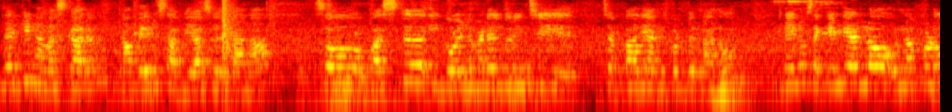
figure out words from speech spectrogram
అందరికీ నమస్కారం. నా పేరు సబియా సుల్తానా. సో ఫస్ట్ ఈ గోల్డ్ మెడల్ గురించి చెప్పాలి అనుకుంటున్నాను. నేను సెకండ్ ఇయర్లో ఉన్నప్పుడు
